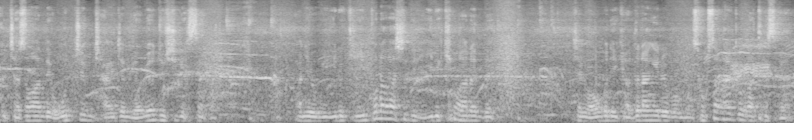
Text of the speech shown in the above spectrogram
그 죄송한데 옷 좀 잘좀 여며주시겠어요? 아니 여기 이렇게 이쁜 아가씨들이 이렇게 많은데 제가 어머니 겨드랑이를 보면 속상할 것 같아서요.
